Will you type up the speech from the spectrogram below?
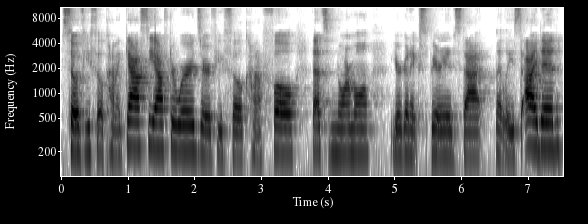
So if you feel kind of gassy afterwards or if you feel kind of full, that's normal. You're going to experience that, at least I did.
